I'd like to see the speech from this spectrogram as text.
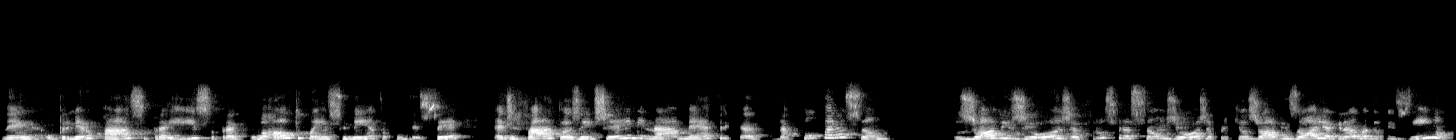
Né? O primeiro passo para isso, para o autoconhecimento acontecer, é de fato a gente eliminar a métrica da comparação. Os jovens de hoje, a frustração de hoje é porque os jovens olham a grama do vizinho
